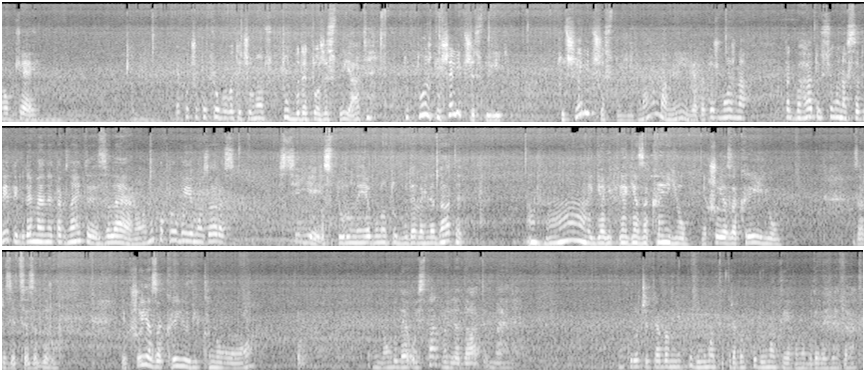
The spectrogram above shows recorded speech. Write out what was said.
Окей. Я хочу попробувати, чи воно тут буде теж стояти. Тут теж тут ще ліпше стоїть. Тут ще ліпше стоїть. Мама мія, та то можна так багато всього насадити і буде в мене так, знаєте, зелено. А ну попробуємо зараз з цієї сторони, як воно тут буде виглядати. Угу, як, я, як я закрию. Якщо я закрию, зараз я це заберу. Якщо я закрию вікно, воно буде ось так виглядати в мене. Ну, коротше, треба мені подумати, треба подумати, як воно буде виглядати.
